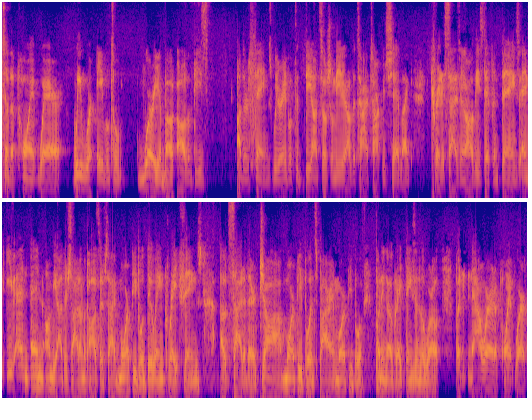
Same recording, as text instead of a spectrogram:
to the point where we were able to worry about all of these other things. We were able to be on social media all the time talking shit, like criticizing all these different things. And even and, and on the other side, on the positive side, more people doing great things outside of their job, more people inspiring, more people putting out great things into the world. But now we're at a point where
